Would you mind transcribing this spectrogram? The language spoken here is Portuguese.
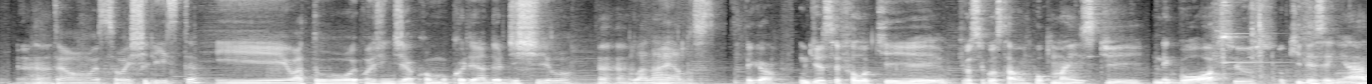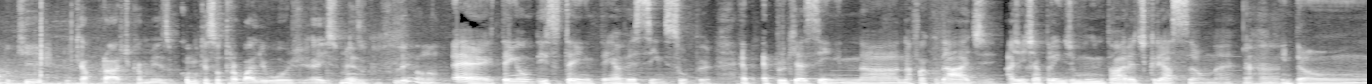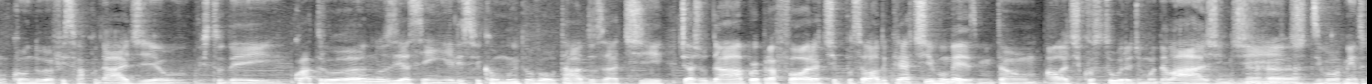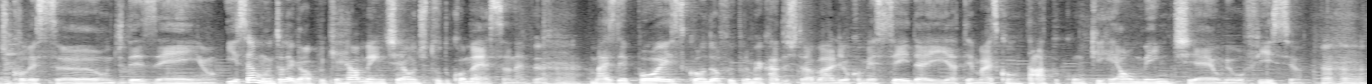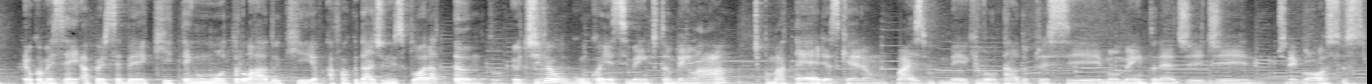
então eu sou estilista e eu atuo hoje em dia como coordenador de estilo Aham. lá na Elos. Legal. Um dia você falou que, que você gostava um pouco mais de negócios do que desenhar, do que, do que a prática mesmo. Como que é seu trabalho hoje? É isso mesmo que eu falei ou não? É, tem, isso tem, tem a ver sim, super. É, é porque assim, na, na faculdade, a gente aprende muito a área de criação, né? Aham. Então, quando eu fiz faculdade, eu estudei quatro anos e assim, eles ficam muito voltados a te, te ajudar a pôr pra fora, tipo, o seu lado criativo mesmo. Então, aula de costura, de modelagem, de, Aham. de desenvolvimento de coleção, de desenho. Isso é muito legal porque realmente é onde tudo começa, né? Aham. Mas depois, quando eu fui pro mercado de trabalho, eu comecei daí a ter mais contato com o que realmente é o meu ofício. Aham. Eu comecei a perceber que tem um outro lado que a faculdade não explora tanto. Eu tive algum conhecimento também lá, tipo matérias que eram mais meio que voltado para esse momento, né, de, de, de negócios.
